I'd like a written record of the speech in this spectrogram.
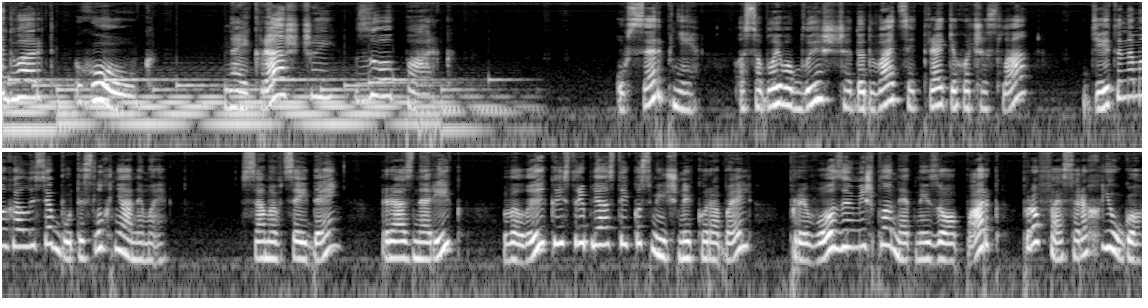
Едвард Гоук. Найкращий зоопарк. У серпні, особливо ближче до 23 числа, діти намагалися бути слухняними. Саме в цей день, раз на рік, великий стріблястий космічний корабель привозив міжпланетний зоопарк професора Х'юго.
